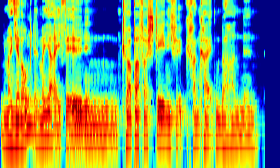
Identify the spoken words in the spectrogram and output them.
Die meinen ja, warum denn? Ja, ich will den Körper verstehen, ich will Krankheiten behandeln.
